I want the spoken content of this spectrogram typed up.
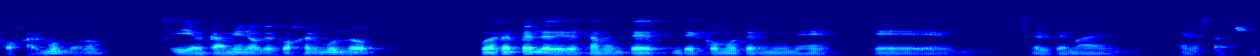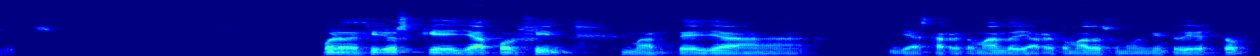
coja el mundo, ¿no? Y el camino que coge el mundo, pues depende directamente de cómo termine eh, el tema en, Estados Unidos. Bueno, deciros que ya por fin Marte ya, ya está retomando, ya ha retomado su movimiento directo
